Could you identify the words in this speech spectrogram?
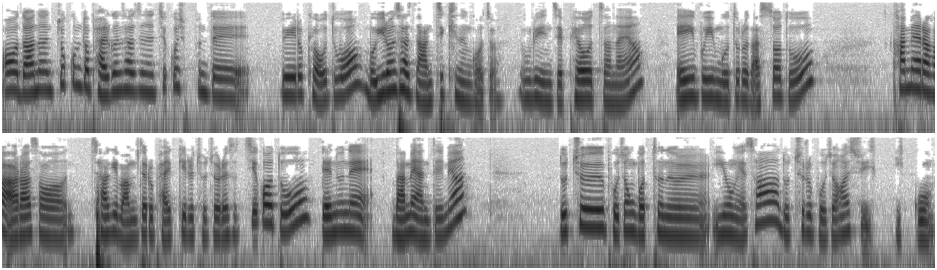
어, 나는 조금 더 밝은 사진을 찍고 싶은데 왜 이렇게 어두워? 뭐 이런 사진 안 찍히는 거죠. 우리 이제 배웠잖아요. AV 모드로 놨어도 카메라가 알아서 자기 맘대로 밝기를 조절해서 찍어도 내 눈에 맘에 안 들면 노출 보정 버튼을 이용해서 노출을 보정할 수 있, 고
